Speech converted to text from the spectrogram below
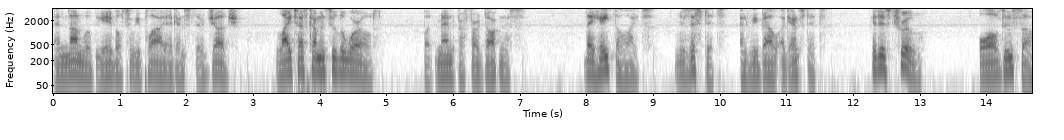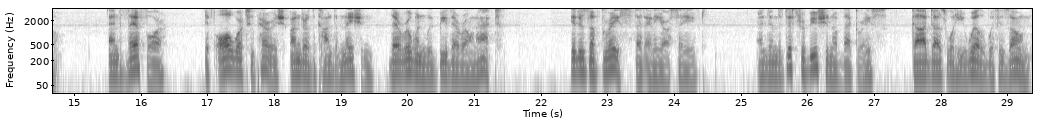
and none will be able to reply against their judge. Light has come into the world, but men prefer darkness. They hate the light, resist it, and rebel against it. It is true, all do so, and therefore, if all were to perish under the condemnation, their ruin would be their own act. It is of grace that any are saved, and in the distribution of that grace, God does what he will with his own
